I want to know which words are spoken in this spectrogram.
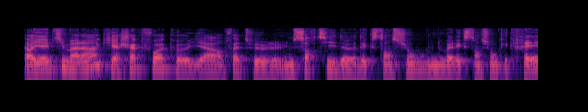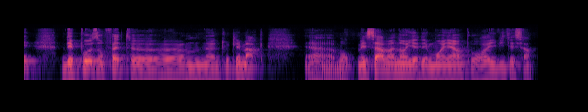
Alors, il y a des petits malins qui, à chaque fois qu'il y a en fait une sortie d'extension, une nouvelle extension qui est créée, déposent en fait toutes les marques. bon, mais ça, maintenant, il y a des moyens pour éviter ça.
